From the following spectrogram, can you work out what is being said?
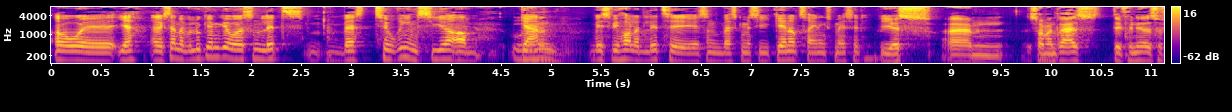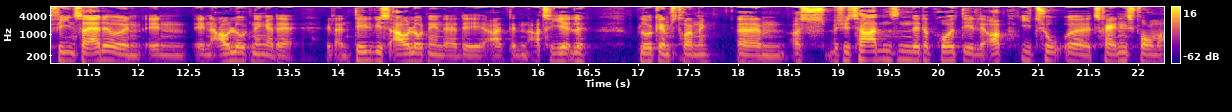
Og øh, ja, Alexander, vil du gennemgive os sådan lidt, hvad teorien siger, og gerne, hvis vi holder det lidt til, sådan, hvad skal man sige, genoptræningsmæssigt? Yes. Um, som Andreas definerede så fint, så er det jo en, en, en aflukning af det, eller en delvis aflukning af, det, af den arterielle blodgennemstrømning. Um, og hvis vi tager den sådan lidt og prøver at dele op i to uh, træningsformer,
